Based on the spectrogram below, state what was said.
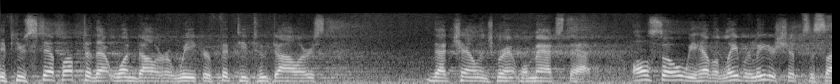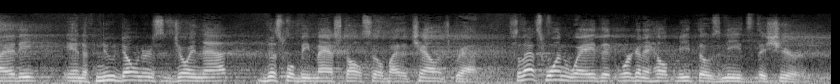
If you step up to that $1 a week or $52, that challenge grant will match that. Also, we have a labor leadership society, and if new donors join that, this will be matched also by the challenge grant. So that's one way that we're going to help meet those needs this year.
